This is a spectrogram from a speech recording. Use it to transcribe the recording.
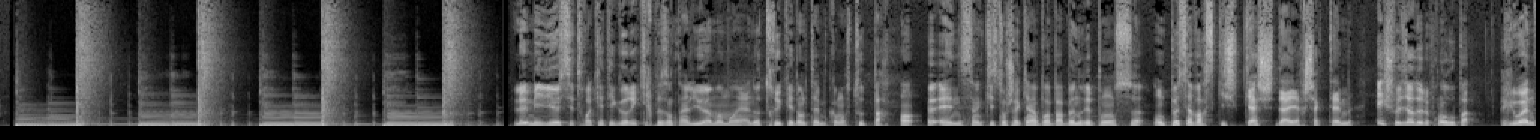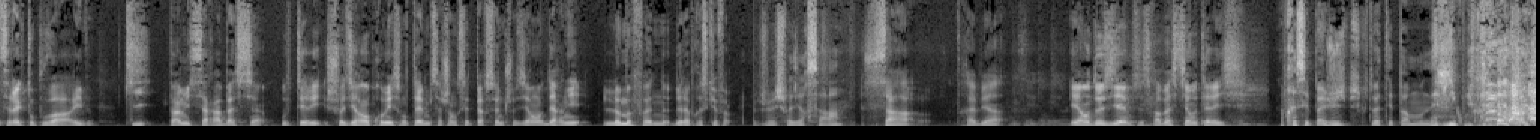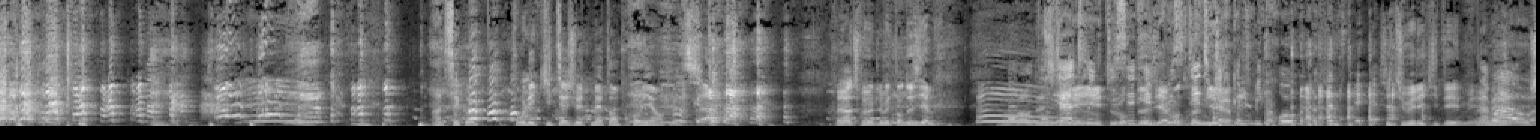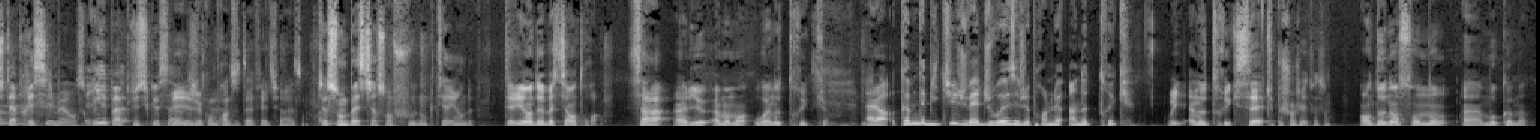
Le milieu, c'est trois catégories qui représentent un lieu, un moment et un autre truc, et dont le thème commence toutes par en EN. Cinq questions chacun, un point par bonne réponse. On peut savoir ce qui se cache derrière chaque thème et choisir de le prendre ou pas. Riwan, c'est là que ton pouvoir arrive. Qui, parmi Sarah, Bastien ou Terry, choisira en premier son thème, sachant que cette personne choisira en dernier l'homophone de la presque fin? Je vais choisir Sarah. Sarah, très bien. Et en deuxième, ce sera Bastien ou Terry? Après, c'est pas juste, puisque toi, t'es pas mon ami. Quoi. Sais quoi Pour les quitter, je vais te mettre en premier, en fait. Maintenant, tu peux le mettre en deuxième. Bon, bah, en C'est deuxième. il un il truc est qui toujours s'est fait deuxième plus entre détruire que le micro. Si tu veux les quitter, mais. Non, mais Waouh. je t'apprécie, mais on se connaît Rip. pas plus que ça. Mais De je comprends tout à fait, tu as raison. toute façon, Bastien s'en fout, donc Thierry en deux. Terry en deux, Bastien en trois. Sarah, un lieu, un moment ou un autre truc Alors, comme d'habitude, je vais être joueuse et je vais prendre le, un autre truc. Oui, un autre truc, c'est Tu peux changer de toute façon. en donnant son nom à un mot commun.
